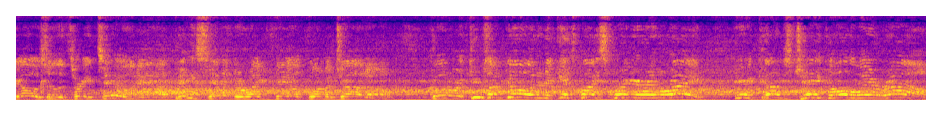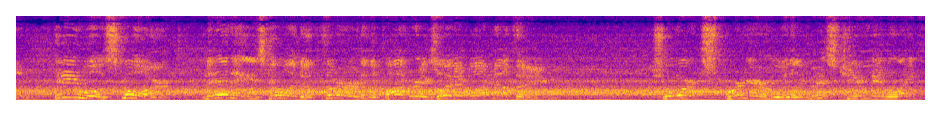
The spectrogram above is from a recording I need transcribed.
goes on the 3-2, and a base hit into right field for Machado. Corner keeps on going, and it gets by Springer in right. Here comes Jake all the way around. He will score. Manny's going to third, and the Padres win it 1-0. George Springer with a miscue in right.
